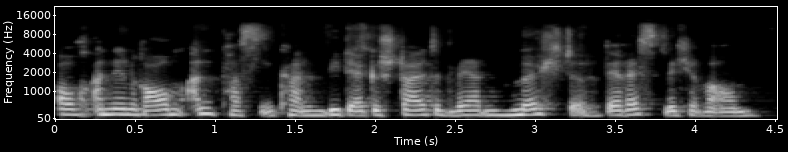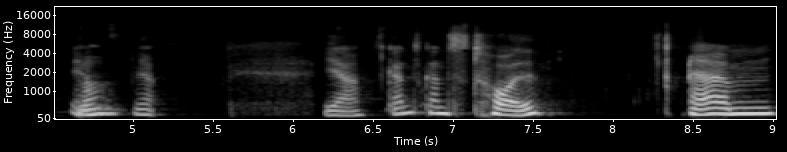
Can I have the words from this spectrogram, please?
auch an den Raum anpassen kann, wie der gestaltet werden möchte, der restliche Raum. Ja, ne? ja. ja ganz, ganz toll. Ähm,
